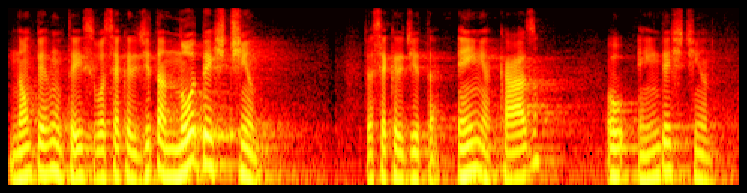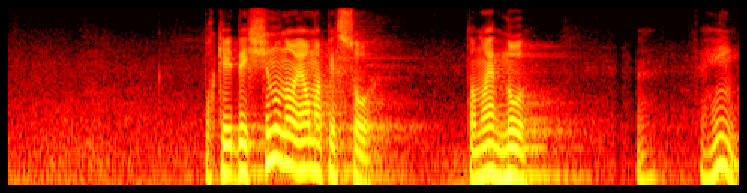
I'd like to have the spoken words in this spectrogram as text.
Não perguntei se você acredita no destino. Se você acredita em acaso ou em destino. Porque destino não é uma pessoa. Então não é no. Né? É em.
